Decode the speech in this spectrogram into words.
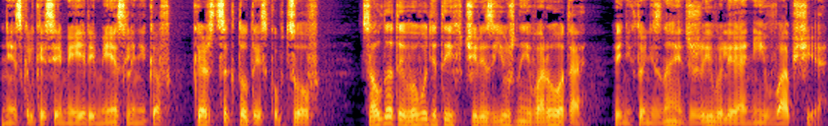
Несколько семей ремесленников, кажется, кто-то из купцов. Солдаты выводят их через южные ворота, и никто не знает, живы ли они вообще.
